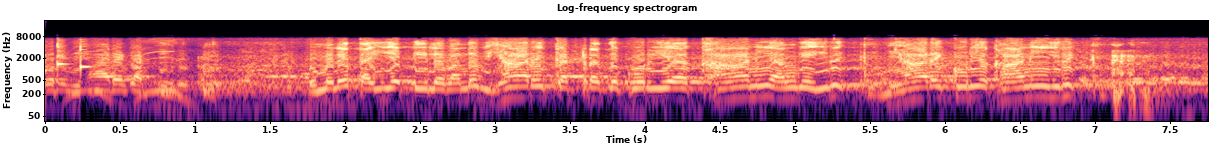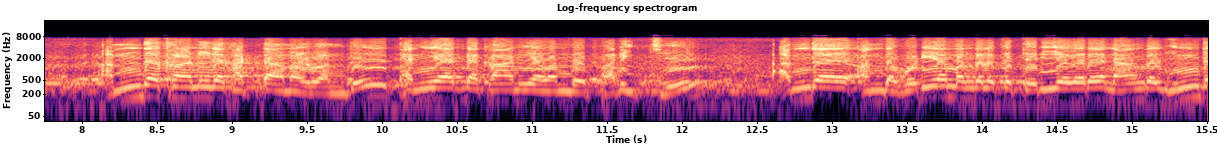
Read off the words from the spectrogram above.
ஒரு விகாரை கட்டியிருக்கு உண்மையிலே தையட்டியில வந்து விஹாரை கட்டுறதுக்குரிய காணி அங்க இருக்கு. விஹாரைக்குரிய காணி இருக்கு. அந்த காணியில கட்டாமல் வந்து தனியார்ட காணியை வந்து பறிச்சு அந்த அந்த விடயம் எங்களுக்கு தெரிய வர நாங்கள் இந்த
